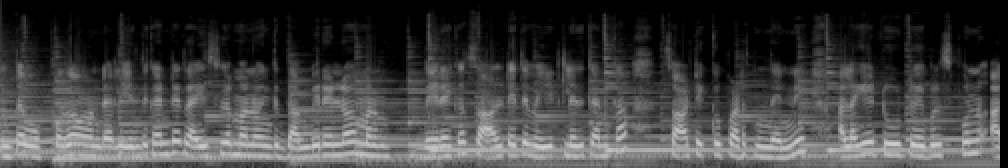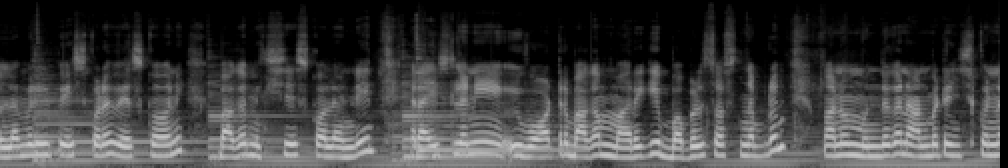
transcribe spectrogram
అంత ఉప్పగా ఉండాలి. ఎందుకంటే రైస్లో మనం ఇంకా దమ్ బిర్యానీలో మనం వేరేగా సాల్ట్ అయితే వేయట్లేదు కనుక సాల్ట్ ఎక్కువ పడుతుందండి. అలాగే టూ టేబుల్ స్పూన్ అల్లం వెల్లుల్లి పేస్ట్ కూడా వేసుకొని బాగా మిక్స్ చేసుకోవాలండి. రైస్లోని ఈ వాటర్ బాగా మరిగి బబుల్స్ వస్తున్నప్పుడు మనం ముందుగా నానబెట్టించుకున్న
